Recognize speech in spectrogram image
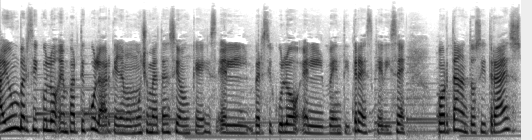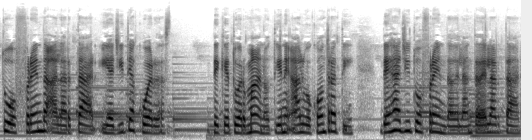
Hay un versículo en particular que llamó mucho mi atención, que es el versículo el 23, que dice, por tanto, si traes tu ofrenda al altar y allí te acuerdas de que tu hermano tiene algo contra ti, deja allí tu ofrenda delante del altar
